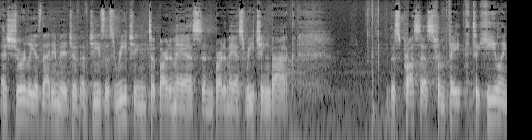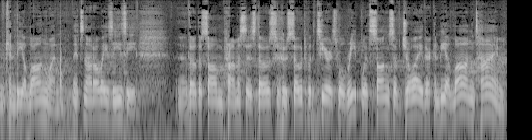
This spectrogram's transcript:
As surely as that image of, of Jesus reaching to Bartimaeus and Bartimaeus reaching back. This process from faith to healing can be a long one. It's not always easy. Uh, though the psalm promises those who sowed with tears will reap with songs of joy, there can be a long time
